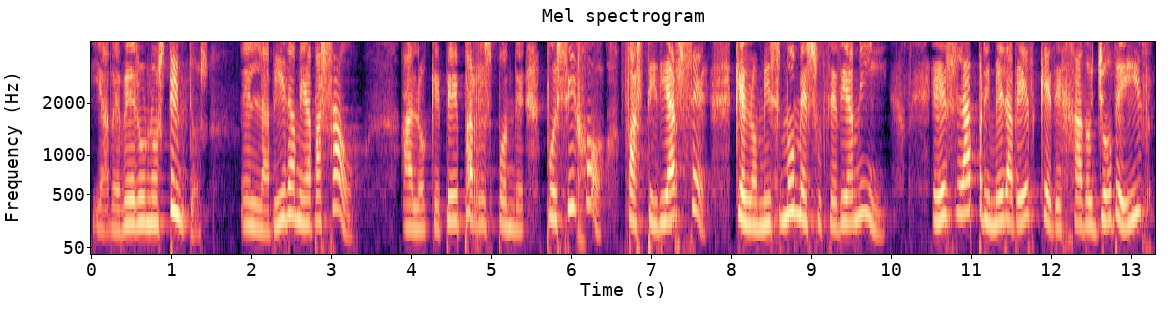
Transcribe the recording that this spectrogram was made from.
y a beber unos tintos. En la vida me ha pasado. A lo que Pepa responde, pues hijo, fastidiarse, que lo mismo me sucede a mí. Es la primera vez que he dejado yo de ir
